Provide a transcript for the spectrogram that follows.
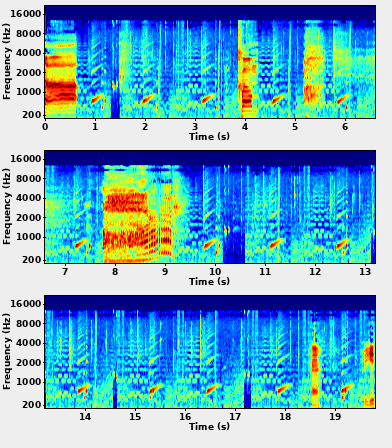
So. Ah. Komm. Oh. Oh. Hä? Wie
